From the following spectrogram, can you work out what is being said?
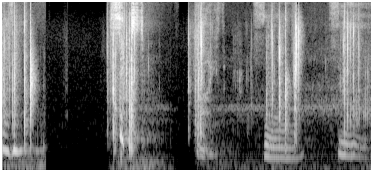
seven, six, five, four, three.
